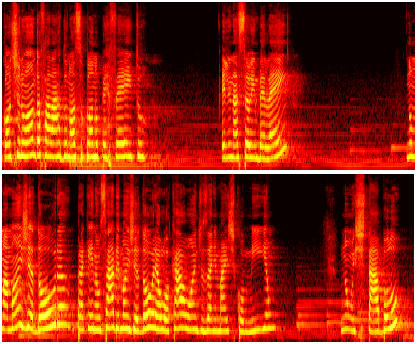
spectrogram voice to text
Continuando a falar do nosso plano perfeito, ele nasceu em Belém, numa manjedoura. Para quem não sabe, manjedoura é o local onde os animais comiam, num estábulo.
